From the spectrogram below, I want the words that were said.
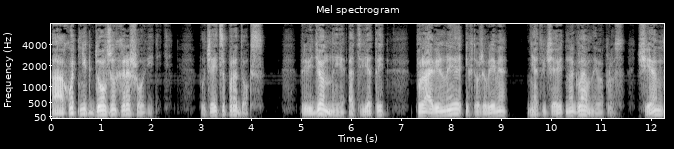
А охотник должен хорошо видеть. Получается парадокс. Приведенные ответы правильные и в то же время не отвечают на главный вопрос. Чем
